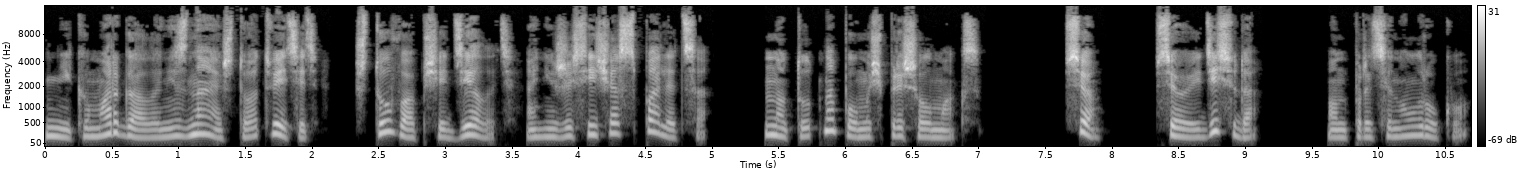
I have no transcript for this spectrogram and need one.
Ника моргала, не зная, что ответить. Что вообще делать? Они же сейчас спалятся. Но тут на помощь пришел Макс. Все, все, иди сюда. Он протянул руку.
